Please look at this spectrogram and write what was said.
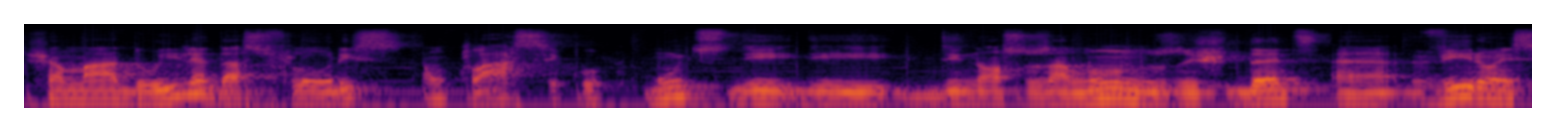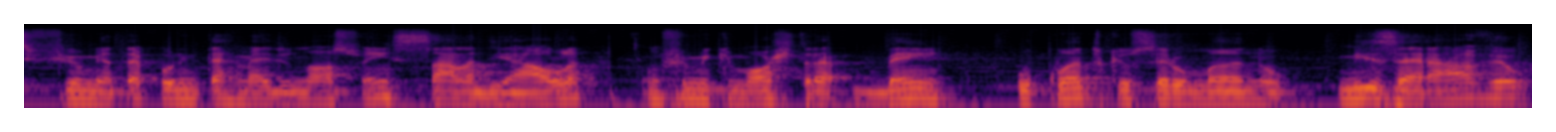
chamado Ilha das Flores, é um clássico. Muitos de, de, de nossos alunos, estudantes, uh, viram esse filme até por intermédio nosso em sala de aula. Um filme que mostra bem o quanto que o ser humano miserável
